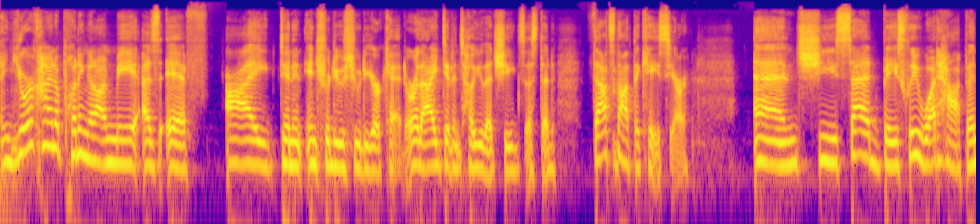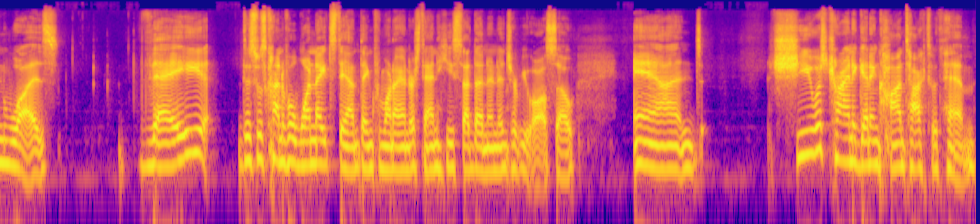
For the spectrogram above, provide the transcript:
And you're kind of putting it on me as if i didn't introduce you to your kid or that i didn't tell you that she existed. That's not the case here. And she said basically what happened was they this was kind of a one night stand thing from what i understand. He said that in an interview also. And she was trying to get in contact with him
